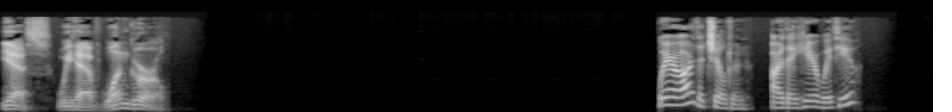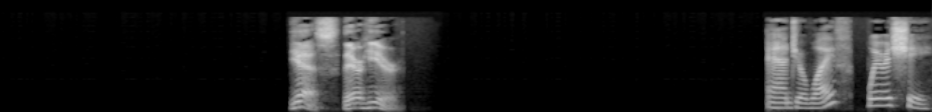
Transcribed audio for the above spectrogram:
Yes, we have one girl. Where are the children? Are they here with you? Yes, they're here. And your wife? Where is she?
